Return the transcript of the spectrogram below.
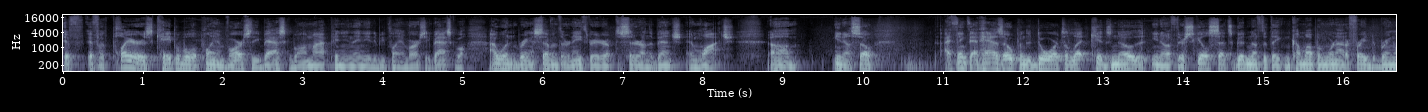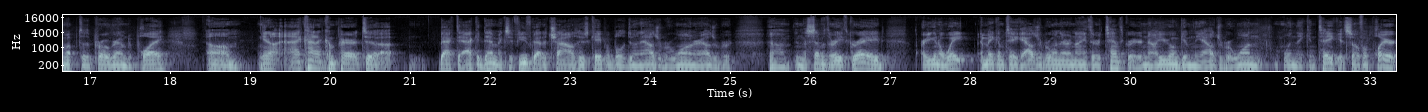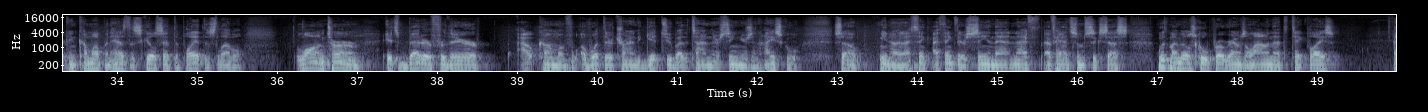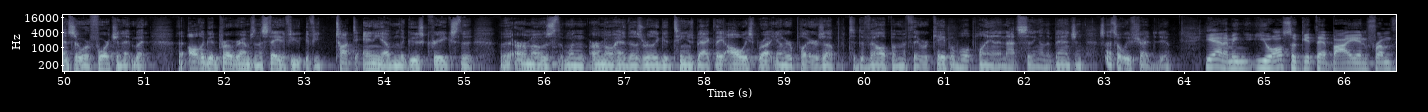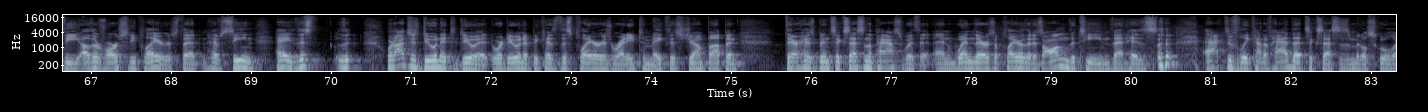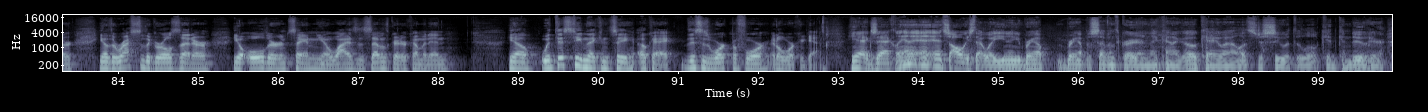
if if a player is capable of playing varsity basketball, in my opinion, they need to be playing varsity basketball. I wouldn't bring a seventh or an eighth grader up to sit on the bench and watch. Um, you know, so I think that has opened the door to let kids know that you know if their skill set's good enough that they can come up and we're not afraid to bring them up to the program to play. Um, you know, I kind of compare it to. Uh, back to academics. If you've got a child who's capable of doing algebra one or algebra um, in the seventh or eighth grade, are you going to wait and make them take algebra when they're a ninth or a tenth grader? No, you're going to give them the algebra one when they can take it. So if a player can come up and has the skill set to play at this level, long term, it's better for their outcome of, of what they're trying to get to by the time they're seniors in high school. So, you know, and I think I think they're seeing that and I've I've had some success with my middle school programs allowing that to take place and so we're fortunate. But all the good programs in the state, if you if you talk to any of them, the Goose Creeks, the the Irmos, when Irmo had those really good teams back, they always brought younger players up to develop them if they were capable of playing and not sitting on the bench. And so that's what we've tried to do. Yeah, and I mean, you also get that buy-in from the other varsity players that have seen, hey, this we're not just doing it to do it. We're doing it because this player is ready to make this jump up and there has been success in the past with it. And when there's a player that is on the team that has actively kind of had that success as a middle schooler, you know, the rest of the girls that are, you know, older and saying, you know, why is the seventh grader coming in? You know, with this team, they can see, okay, this has worked before; it'll work again. Yeah, exactly, and it's always that way. You know, you bring up bring up a seventh grader, and they kind of go, okay, well, let's just see what the little kid can do here.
